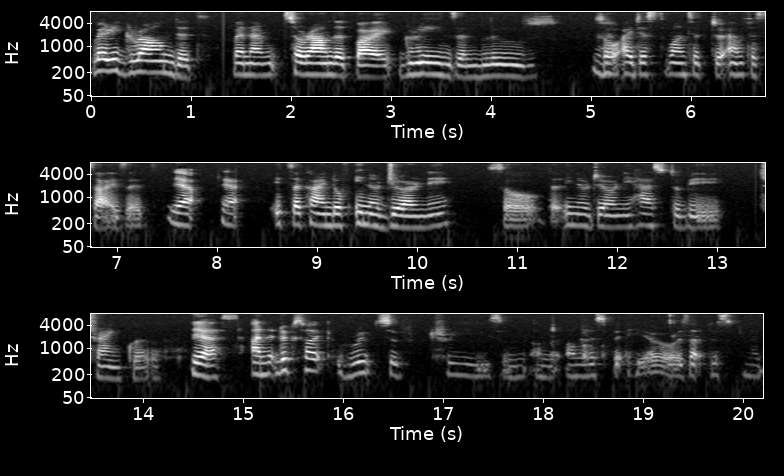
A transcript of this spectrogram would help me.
very grounded when i'm surrounded by greens and blues so Mhm. i just wanted to emphasize it Yeah. Yeah. it's a kind of inner journey so the inner journey has to be tranquil Yes, and it looks like roots of trees and on the, on this bit here, or is that just meant?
